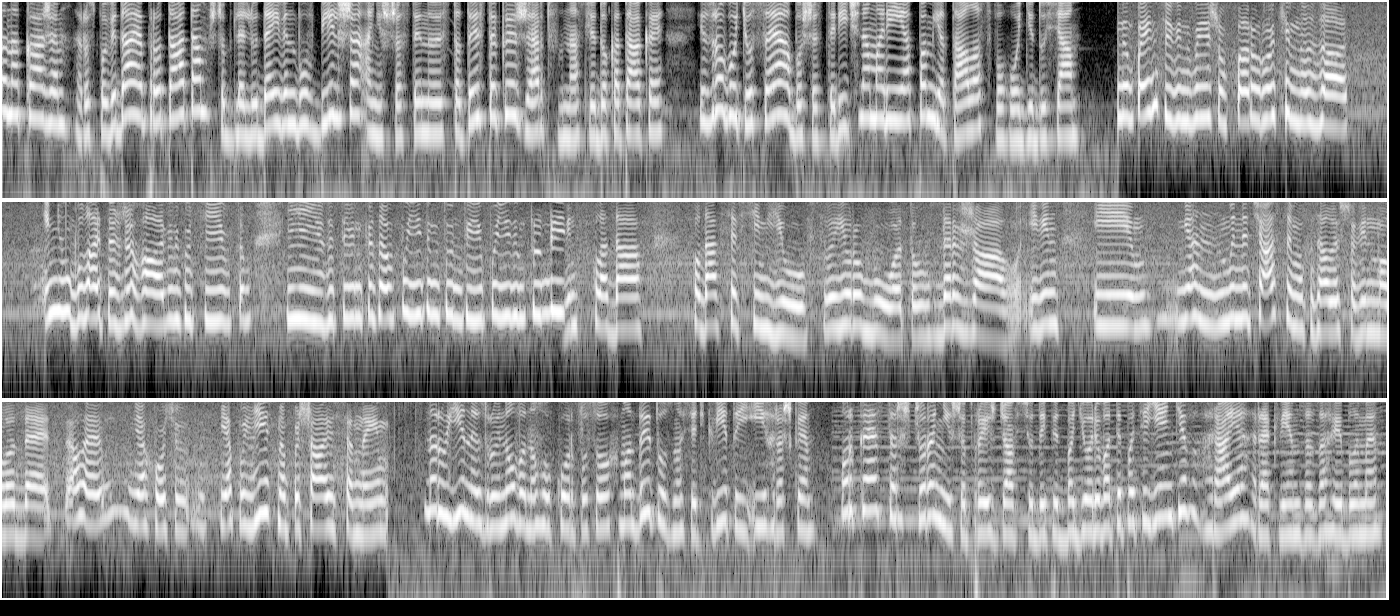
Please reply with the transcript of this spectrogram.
Олена каже, розповідає про тата, щоб для людей він був більше, аніж частиною статистики жертв внаслідок атаки. І зробить усе, аби шестирічна Марія пам'ятала свого дідуся. На пенсію він вийшов пару років назад. І в нього була ця жага, він хотів там їздити. Він казав, поїдемо туди, поїдемо туди. Він вкладав, вкладався в сім'ю, в свою роботу, в державу. І він і я ми не часто йому казали, що він молодець, але я хочу, я дійсно пишаюся ним. На руїни зруйнованого корпусу Охмадиту зносять квіти й іграшки. Оркестр, що раніше приїжджав сюди підбадьорювати пацієнтів, грає реквієм за загиблими.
